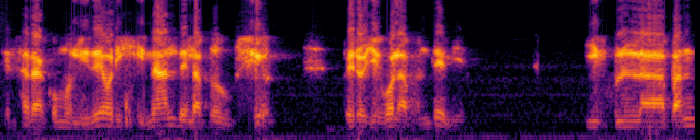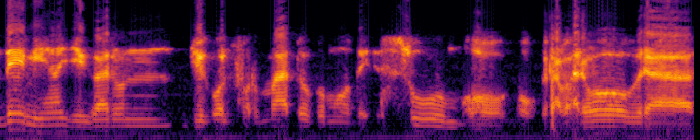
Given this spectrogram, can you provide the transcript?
esa era como la idea original de la producción, pero llegó la pandemia y con la pandemia llegaron llegó el formato como de Zoom o, grabar obras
